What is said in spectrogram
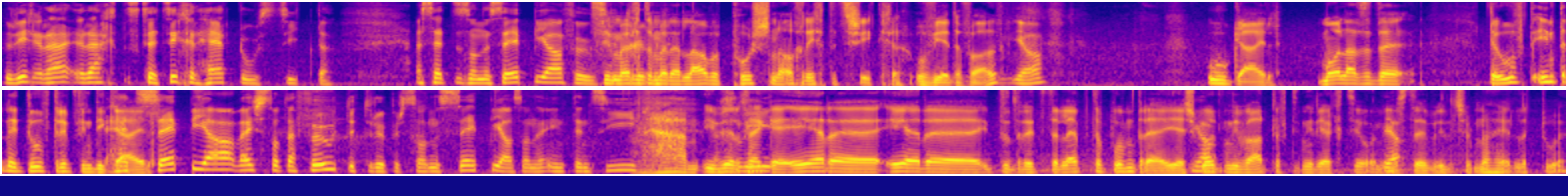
Recht, recht, es sieht sicher hart aus, die Seite. Es hat so einen Sepia-Filter. Sie möchten drüber. mir erlauben, Push-Nachrichten zu schicken. Auf jeden Fall. Ja. Uh, geil. Mal also der, der Auf Internetauftritt finde ich Hat geil. Sepia, weißt du, so der Filter drüber, so ein Sepia, so einen intensiv. Ja, ich würde sagen, eher, äh, eher äh, ich tue jetzt den Laptop umdrehen. Ist Ja. gut und ich warte auf deine Reaktion. Ich Ja. muss den Bildschirm noch heller tun.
